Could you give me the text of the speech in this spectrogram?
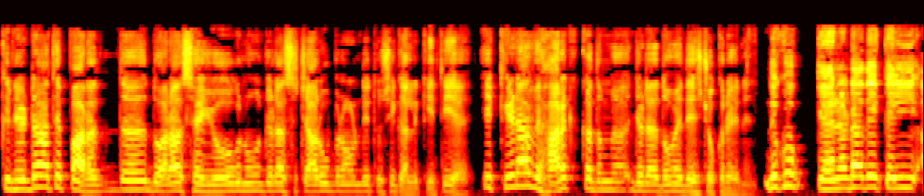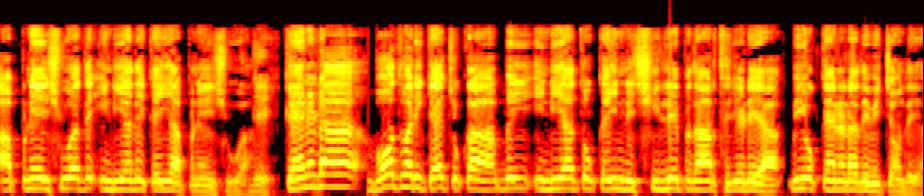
ਕੈਨੇਡਾ ਅਤੇ ਭਾਰਤ ਦੁਆਰਾ ਸਹਿਯੋਗ ਨੂੰ ਜਿਹੜਾ ਸੁਚਾਰੂ ਬਣਾਉਣ ਦੀ ਤੁਸੀਂ ਗੱਲ ਕੀਤੀ ਹੈ ਇਹ ਕਿਹੜਾ ਵਿਹਾਰਕ ਕਦਮ ਜਿਹੜਾ ਦੋਵੇਂ ਦੇਸ਼ ਚੁੱਕ ਰਹੇ ਨੇ? ਦੇਖੋ ਕੈਨੇਡਾ ਦੇ ਕਈ ਆਪਣੇ ਇਸ਼ੂ ਆ ਤੇ ਇੰਡੀਆ ਦੇ ਕਈ ਆਪਣੇ ਇਸ਼ੂ ਆ। ਕੈਨੇਡਾ ਬਹੁਤ ਵਾਰੀ ਕਹਿ ਚੁੱਕਾ ਬਈ ਇੰਡੀਆ ਤੋਂ ਕਈ ਨਸ਼ੀਲੇ ਪਦਾਰਥ ਜਿਹੜੇ ਆ ਵੀ ਉਹ ਕੈਨੇਡਾ ਦੇ ਵਿੱਚ ਆਉਂਦੇ ਆ।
